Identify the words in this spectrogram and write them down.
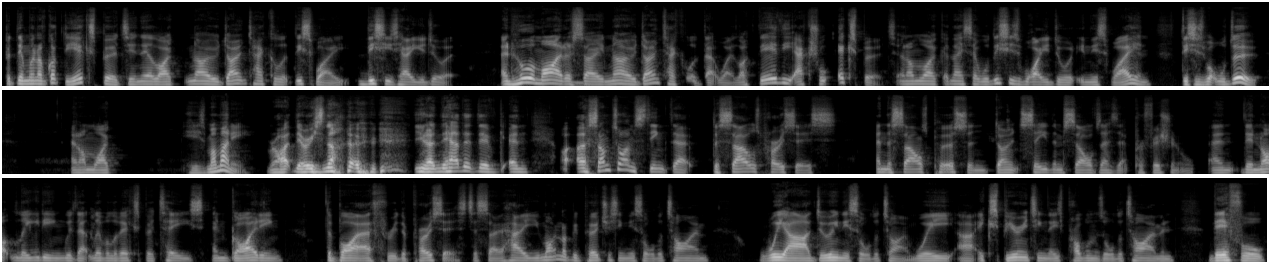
but then when I've got the experts in, they're like, no, don't tackle it this way. This is how you do it. And who am I to mm. say, no, don't tackle it that way? Like they're the actual experts. And I'm like, and they say, well, this is why you do it in this way. And this is what we'll do. And I'm like, here's my money, right? There is no, you know, now that they've, and I sometimes think that the sales process and the salesperson don't see themselves as that professional and they're not leading with that level of expertise and guiding the buyer through the process to say, hey, you might not be purchasing this all the time. We are doing this all the time. We are experiencing these problems all the time. And therefore,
